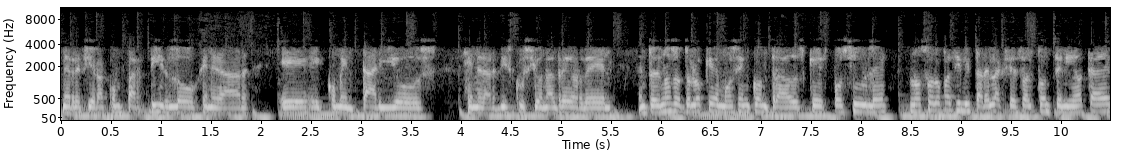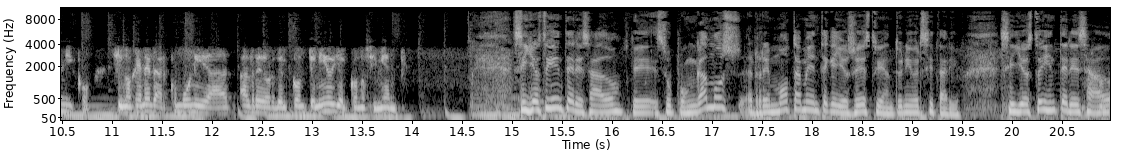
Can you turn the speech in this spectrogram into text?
Me refiero a compartirlo, generar eh, comentarios, generar discusión alrededor de él. Entonces nosotros lo que hemos encontrado es que es posible no solo facilitar el acceso al contenido académico, sino generar comunidad alrededor del contenido y el conocimiento. Si yo estoy interesado, que supongamos remotamente que yo soy estudiante universitario, si yo estoy interesado,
